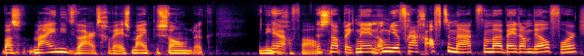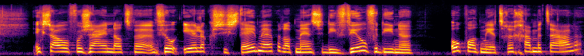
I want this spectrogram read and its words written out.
was mij niet waard geweest, mij persoonlijk. In ieder geval. Dat snap ik. Nee, en om je vraag af te maken, van waar ben je dan wel voor? Ik zou ervoor zijn dat we een veel eerlijker systeem hebben. Dat mensen die veel verdienen ook wat meer terug gaan betalen.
